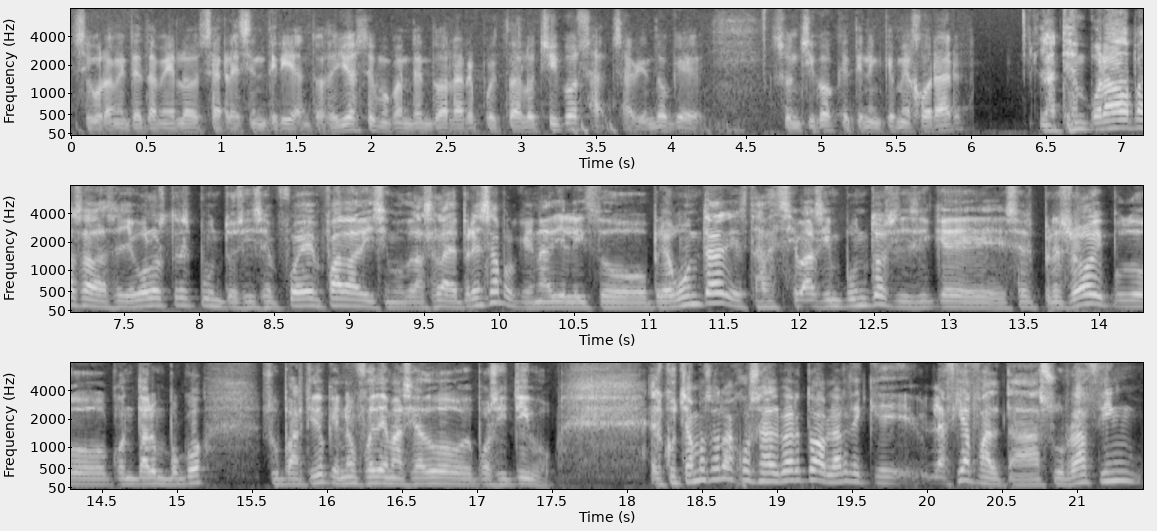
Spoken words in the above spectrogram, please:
seguramente también se resentiría. Entonces yo estoy muy contento de la respuesta de los chicos, sabiendo que son chicos que tienen que mejorar la temporada pasada se llevó los tres puntos y se fue enfadadísimo de la sala de prensa porque nadie le hizo preguntas y esta vez se va sin puntos y sí que se expresó y pudo contar un poco su partido que no fue demasiado positivo. Escuchamos ahora a José Alberto hablar de que le hacía falta a su Racing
